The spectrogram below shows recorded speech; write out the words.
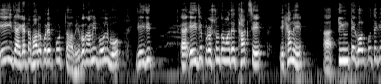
এই জায়গাটা ভালো করে পড়তে হবে। এবং আমি বলব যে এই যে এই যে প্রশ্ন তোমাদের থাকছে, এখানে তিনটে গল্প থেকে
